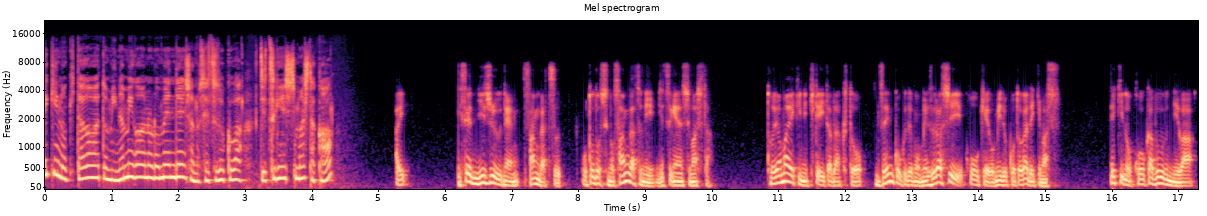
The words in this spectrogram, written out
駅の北側と南側の路面電車の接続は実現しましたか？はい。2020年3月、おととしの3月に実現しました。富山駅に来ていただくと、全国でも珍しい光景を見ることができます。駅の高架部分には、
